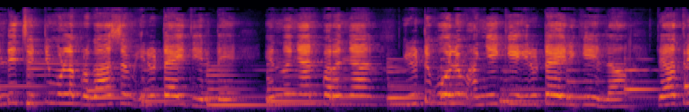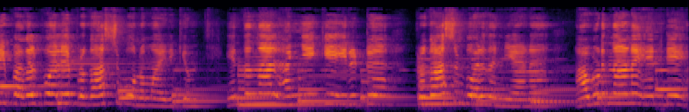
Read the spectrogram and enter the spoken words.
എന്റെ ചുറ്റുമുള്ള പ്രകാശം ഇരുട്ടായി തീരട്ടെ. എന്ന് ഞാൻ പറഞ്ഞാൽ ഇരുട്ട് പോലും അങ്ങേക്ക് ഇരുട്ടായിരിക്കുകയില്ല. രാത്രി പകൽ പോലെ പ്രകാശപൂർണമായിരിക്കും. എന്തെന്നാൽ അങ്ങേക്ക് ഇരുട്ട് പ്രകാശം പോലെ തന്നെയാണ്. അവിടുന്നാണ് എന്റെ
